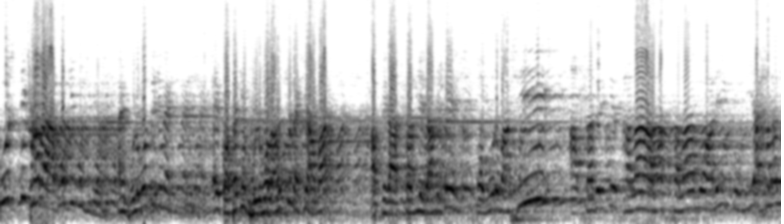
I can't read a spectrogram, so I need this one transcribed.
বুষ্টি খারাপ কি বুঝব? আমি ভুল বলতেছি নাকি? এই কথা কি ভুল বলা হচ্ছে নাকি আমার আপনি রাস্তা দিয়ে যাচ্ছেন কবরবাসী আপনাদেরকে সালাম আসসালামু আলাইকুম ইয়া হালাল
